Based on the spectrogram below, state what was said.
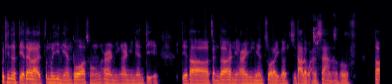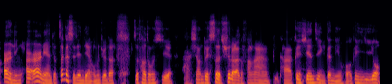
不停的迭代了这么一年多，从二零二零年底叠到整个二零二一年，做了一个极大的完善，然后。到二零二二年，就这个时间点，我们觉得这套东西啊，相对社区的那个方案比它更先进、更灵活、更易用。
